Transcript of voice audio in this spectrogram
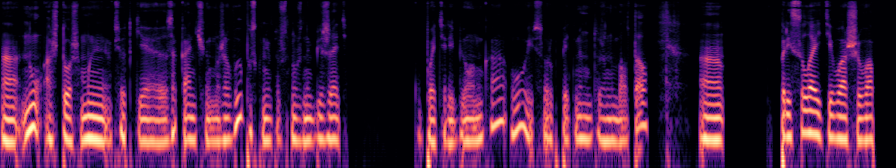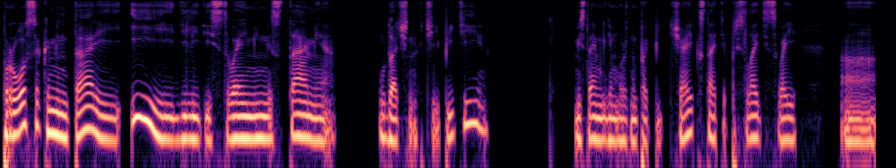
А, ну, а что ж, мы все-таки заканчиваем уже выпуск, мне потому что нужно бежать купать ребенка. Ой, 45 минут уже наболтал. А, присылайте ваши вопросы, комментарии и делитесь своими местами удачных чаепитий, местами, где можно попить чай. Кстати, присылайте свои а,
